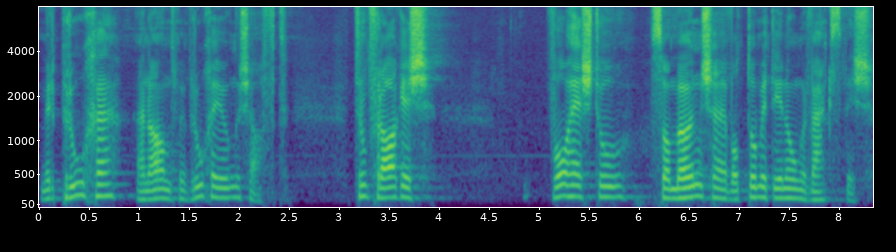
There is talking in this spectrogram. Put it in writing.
Wir brauchen einander, wir brauchen Jüngerschaft. Darum die Frage ist, wo hast du so Menschen, wo du mit ihnen unterwegs bist?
